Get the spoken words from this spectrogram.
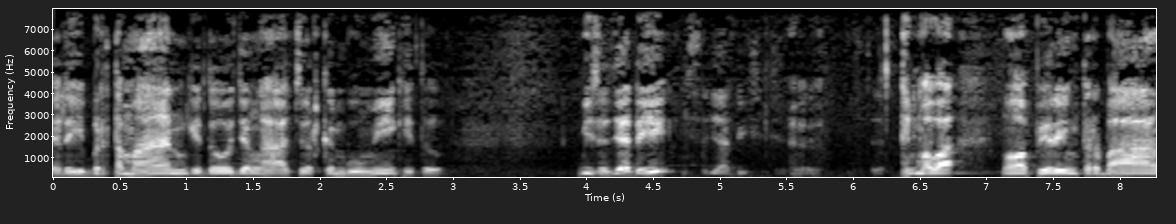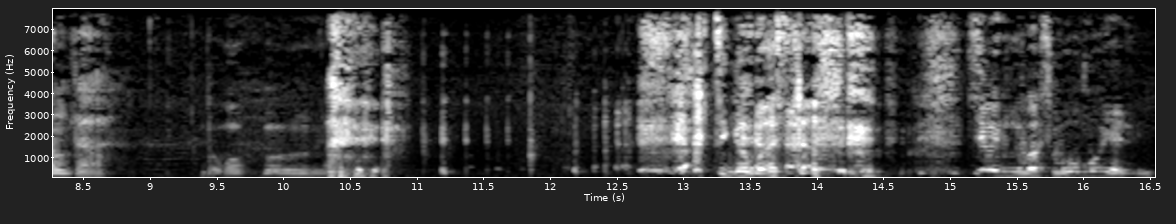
jadi berteman gitu jangan hancurkan bumi gitu. Bisa jadi. Bisa jadi yang mawa mawa piring terbang tah. Bobo boy anjing gak bahas sih mau ngebahas bobo ya sih?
